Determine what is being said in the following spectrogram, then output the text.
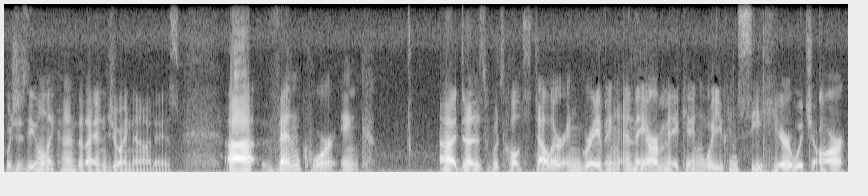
which is the only kind that I enjoy nowadays. Uh, Vencor Inc. Uh, does what's called stellar engraving, and they are making what you can see here, which are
